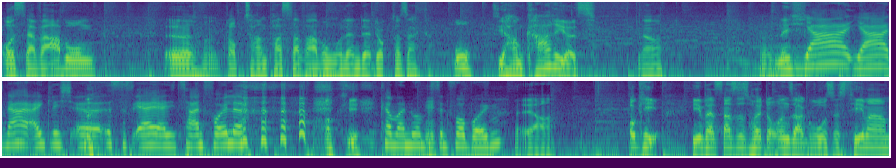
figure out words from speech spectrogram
aus der Werbung, äh, ich glaube Zahnpasta-Werbung, wo dann der Doktor sagt, oh, Sie haben Karies. Ja. Nicht? Ja, ja, na, eigentlich äh, ist es eher ja die Zahnfäule. Okay. Kann man nur ein bisschen vorbeugen. Ja. Okay, jedenfalls, das ist heute unser großes Thema.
